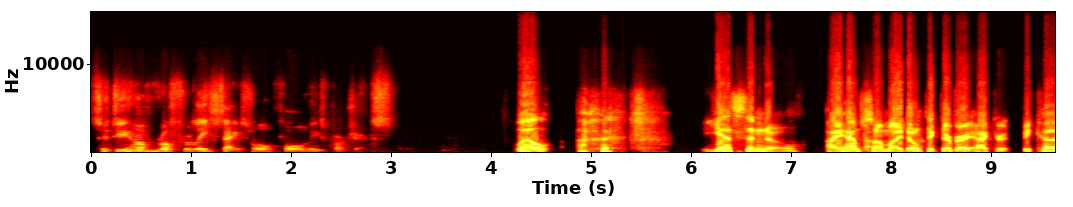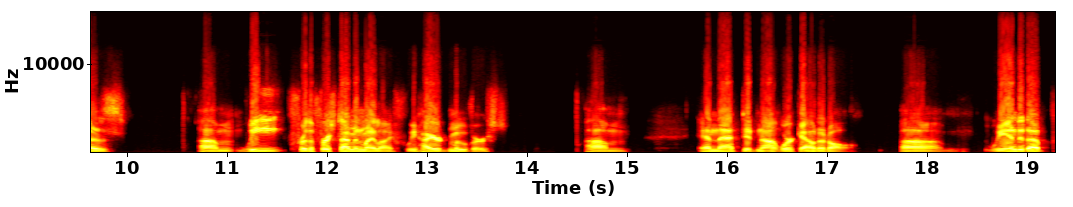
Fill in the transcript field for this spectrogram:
so, do you have rough release dates for for these projects? Well, yes and no. I have some. I don't think they're very accurate because um, we, for the first time in my life, we hired movers, um, and that did not work out at all. Um, we ended up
